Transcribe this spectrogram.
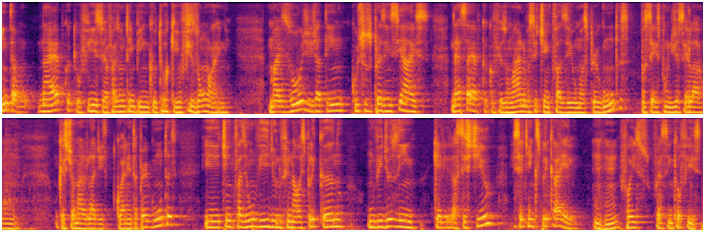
Então, na época que eu fiz, já faz um tempinho que eu tô aqui, eu fiz online. Mas hoje já tem cursos presenciais. Nessa época que eu fiz online, você tinha que fazer umas perguntas, você respondia, sei lá, um, um questionário lá de 40 perguntas e tinha que fazer um vídeo no final explicando um videozinho que ele assistiu e você tinha que explicar ele. Foi isso, foi assim que eu fiz.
